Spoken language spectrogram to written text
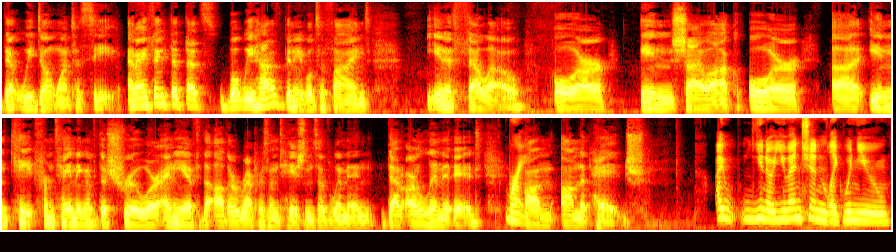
that we don't want to see and i think that that's what we have been able to find in othello or in shylock or uh, in Kate from Taming of the Shrew or any of the other representations of women that are limited Right. on on the page. I you know you mentioned like when you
